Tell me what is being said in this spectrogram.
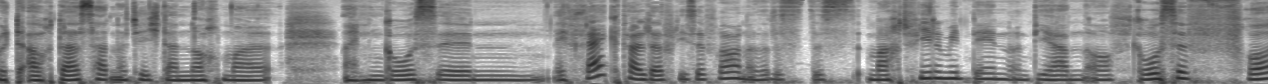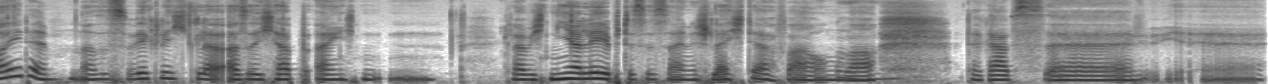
Und auch das hat natürlich dann nochmal einen großen Effekt halt auf diese Frauen. Also das, das macht viel mit denen und die haben oft große Freude. Also es ist wirklich, also ich habe eigentlich glaube ich, nie erlebt, dass es eine schlechte Erfahrung war. Mhm. Da gab es, äh, äh,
